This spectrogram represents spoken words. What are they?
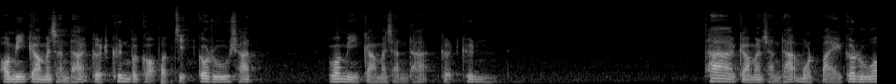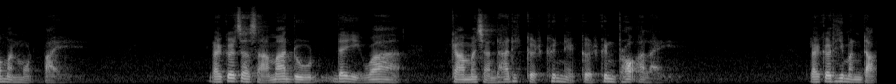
พอมีการมฉันทะเกิดขึ้นประกอบกับจิตก็รู้ชัด ว่ามีการมฉันทะเกิดขึ้น ถ้าการมฉันทะหมดไปก็รู้ว่ามันหมดไป แล้วก็จะสามารถดูได้อีกว่า การมฉันทะที่เกิดขึ้นเนี่ยเกิดขึ้นเพราะอะไร แล้วก็ที่มันดับ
